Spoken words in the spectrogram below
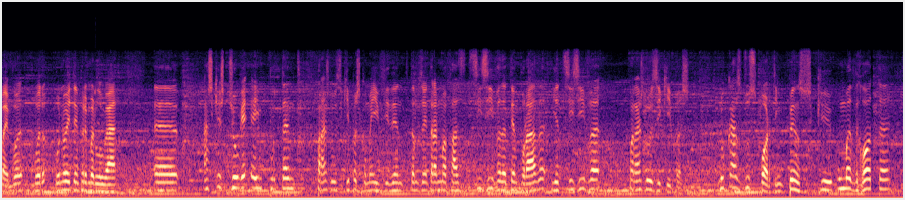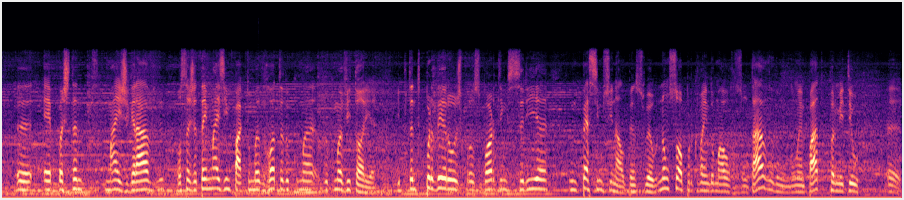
Bem, boa, boa noite em primeiro lugar. Uh, acho que este jogo é importante para as duas equipas, como é evidente. Estamos a entrar numa fase decisiva da temporada e a decisiva para as duas equipas. No caso do Sporting, penso que uma derrota uh, é bastante mais grave, ou seja, tem mais impacto uma derrota do que uma, do que uma vitória. E portanto, perder hoje para o Sporting seria um péssimo sinal, penso eu. Não só porque vem do mau resultado, de um, de um empate que permitiu uh,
